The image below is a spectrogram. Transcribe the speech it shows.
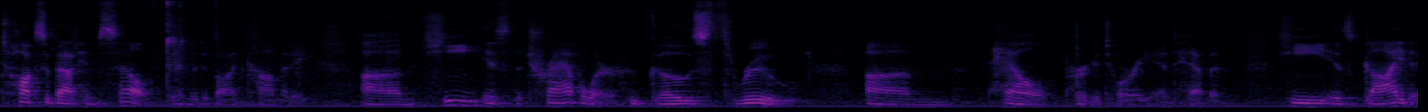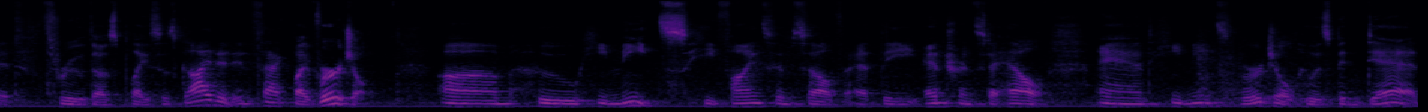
talks about himself in the Divine Comedy. Um, he is the traveler who goes through um, hell, purgatory, and heaven. He is guided through those places, guided, in fact, by Virgil, um, who he meets. He finds himself at the entrance to hell, and he meets Virgil, who has been dead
